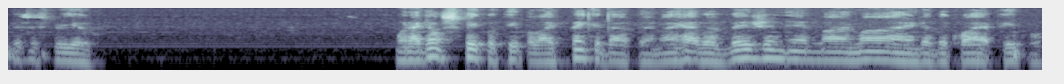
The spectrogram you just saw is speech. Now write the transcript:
This is for you. When I don't speak with people, I think about them. I have a vision in my mind of the quiet people.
